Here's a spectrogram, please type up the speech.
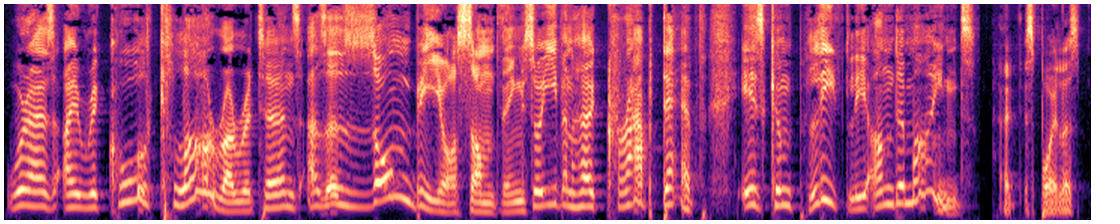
whereas I recall Clara returns as a zombie or something, so even her crap death is completely undermined. Uh, spoilers.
